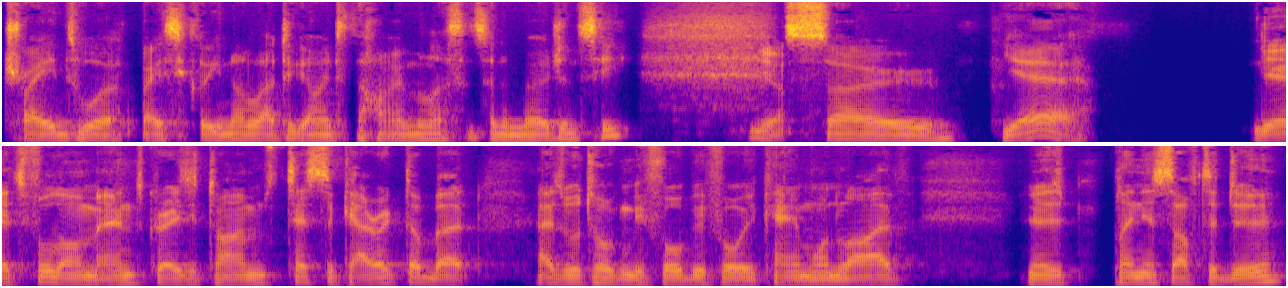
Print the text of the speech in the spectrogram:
trades work basically. You're not allowed to go into the home unless it's an emergency. Yeah. So yeah. Yeah, it's full on, man. It's crazy times. Test the character, but as we were talking before, before we came on live, you know, there's plenty of stuff to do.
